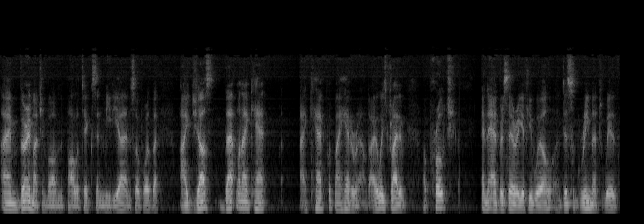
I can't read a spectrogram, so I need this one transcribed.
I'm very much involved in politics and media and so forth, but I just that one I can't I can't put my head around. I always try to approach an adversary, if you will, a disagreement with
